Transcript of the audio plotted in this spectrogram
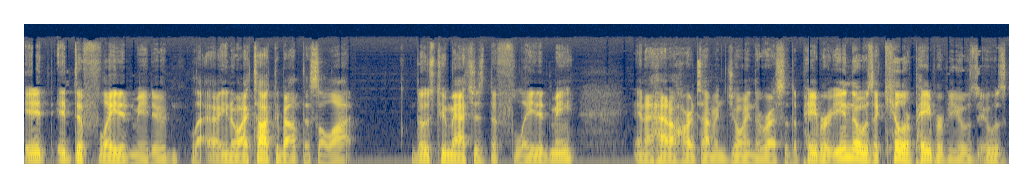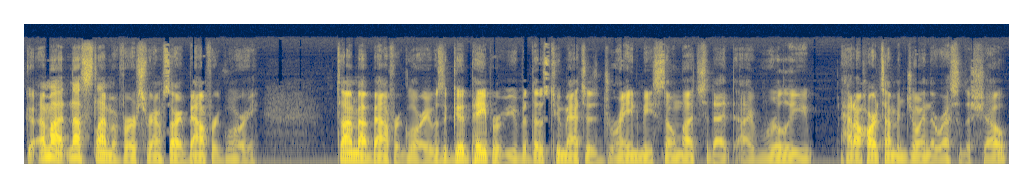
it it deflated me, dude. Uh, you know, I talked about this a lot. Those two matches deflated me, and I had a hard time enjoying the rest of the paper. Even though it was a killer pay per view, it was it was good. I'm not not Slammiversary. I'm sorry, Bound for Glory. I'm talking about Bound for Glory. It was a good pay per view, but those two matches drained me so much that I I really had a hard time enjoying the rest of the show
